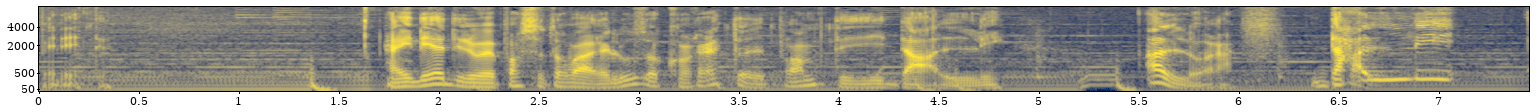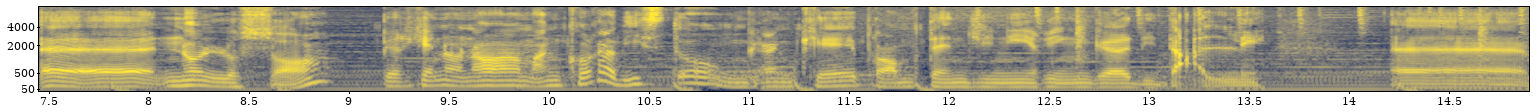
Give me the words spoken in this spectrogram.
Vedete? Hai idea di dove posso trovare l'uso corretto del prompt di Dalli? Allora, Dalli eh, non lo so perché non ho ancora visto un granché prompt engineering di Dalli. Eh,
